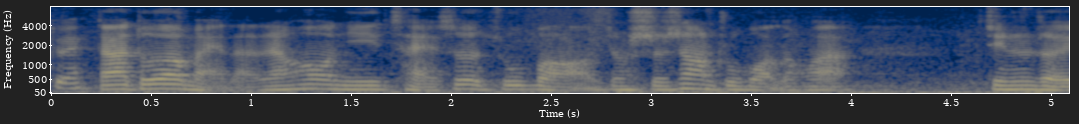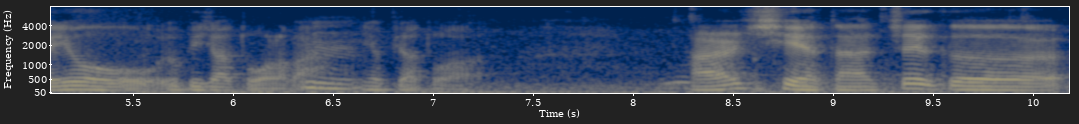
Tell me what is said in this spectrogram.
对，大家都要买的。然后你彩色珠宝就时尚珠宝的话，竞争者又又比较多了吧，嗯又比较多了。而且呢，这个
